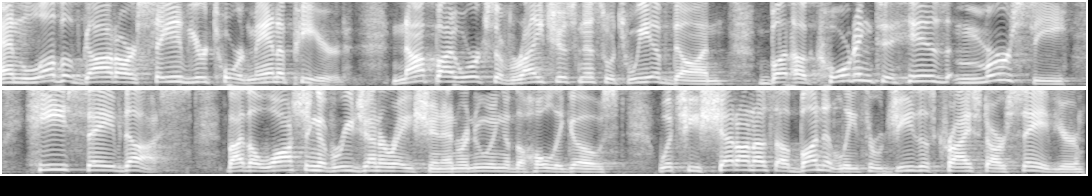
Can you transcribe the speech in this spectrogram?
and love of God our Savior toward man appeared, not by works of righteousness which we have done, but according to his mercy he saved us by the washing of regeneration and renewing of the Holy Ghost, which he shed on us abundantly through Jesus Christ our Savior,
